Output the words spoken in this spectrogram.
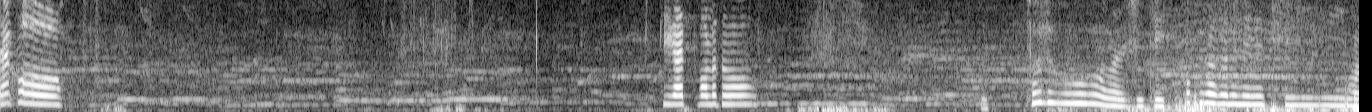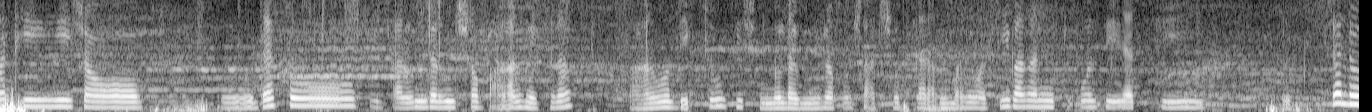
দেখো। কি গাছ বলো তো? চলো, আমরা এসেছি কফি বাগানে নেমেছি, মাঠে সব। তো দেখো কি দারুণ দারুণ সব বাগান হয়েছে না? বাগানগুলো দেখতেও কি সুন্দর লাগে। বিভিন্ন রকম শাক সবজি আর আমি মাঝে মাঝেই বাগানে একটু পোজ দিয়ে যাচ্ছি। চলো।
